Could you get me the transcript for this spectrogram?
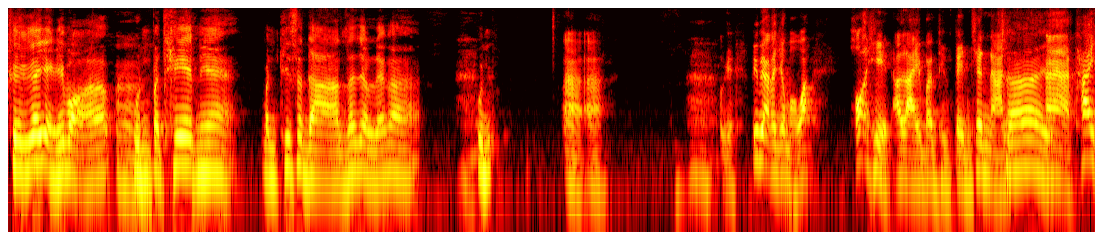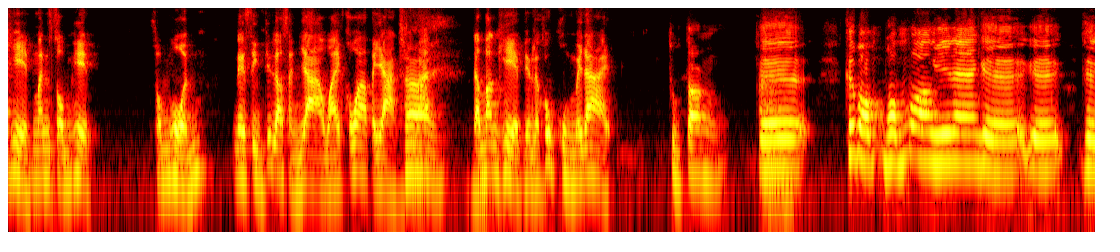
คือคือก็อย่างที่บอกครับอ่า คุณประเทศเนี่ย มันพิสดารซะจนแล้วก็ คุณอ่าอ่าโอเคพี่แบงค์ก็จะบอกว่า เพราะเหตุอะไรมันถึงเป็นเช่นนั้นใช่ อ่า ถ้าเหตุมันสมเหตุสมผลในสิ่งที่เราสัญญาไว้ก็ว่าไปอย่างใช่ ไหมแต่บางเหตุเนี่ยเราควบคุมไม่ได้ ถูกต้อง คือคือผมผมมองอย่างนี้นะคือคือคือ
